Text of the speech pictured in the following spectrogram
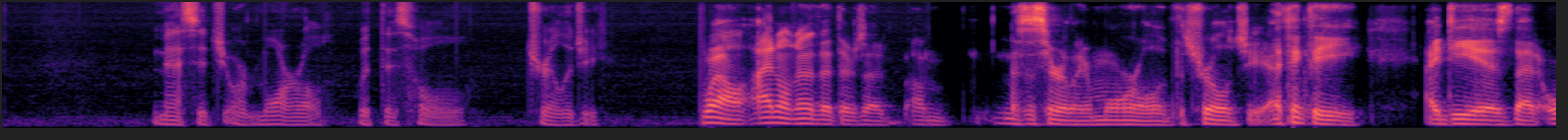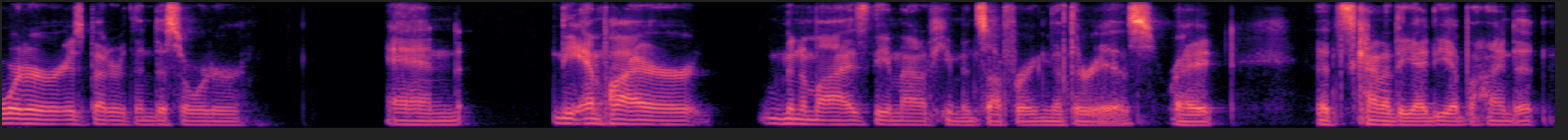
message or moral with this whole trilogy Well, I don't know that there's a um, necessarily a moral of the trilogy. I think the idea is that order is better than disorder, and the empire minimize the amount of human suffering that there is. Right. That's kind of the idea behind it.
